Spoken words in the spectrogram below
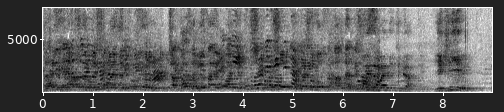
Взагалі заяву що ви ще не зареєстровано до початку. Завжди ставить пані. Це не тільки так. Де ж ви Бог сказав? Де таке Ці слово? земельні ділянки, які є на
